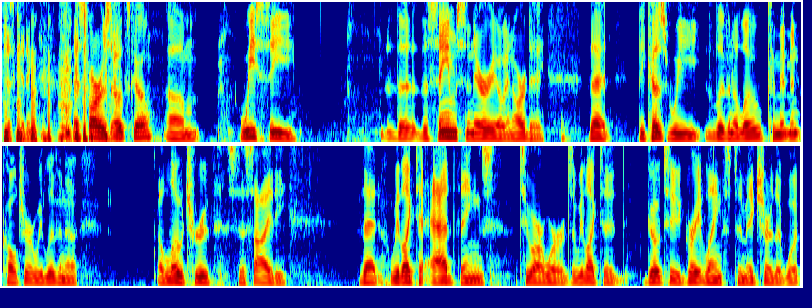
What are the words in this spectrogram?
just kidding. as far as oaths go, um, we see the the same scenario in our day that because we live in a low commitment culture, we live in a a low truth society that we like to add things to our words. We like to go to great lengths to make sure that what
